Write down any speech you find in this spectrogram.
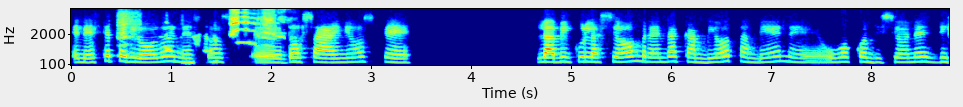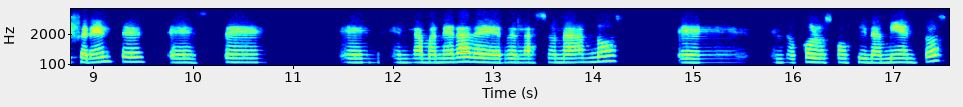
en este periodo, en estos eh, dos años que la vinculación, Brenda, cambió también, eh, hubo condiciones diferentes este, en, en, la manera de relacionarnos con los confinamientos,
